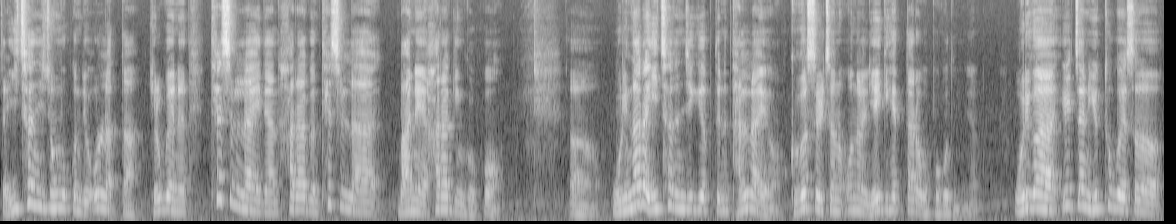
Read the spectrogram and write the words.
자, 2차전지 종목군들이 올랐다. 결국에는 테슬라에 대한 하락은 테슬라만의 하락인 거고 어, 우리나라 2차 전지 기업들은 달라요. 그것을 저는 오늘 얘기했다라고 보거든요. 우리가 일전 유튜브에서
